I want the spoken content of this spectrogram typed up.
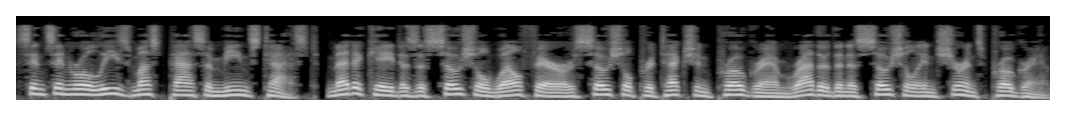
Since enrollees must pass a means test, Medicaid is a social welfare or social protection program rather than a social insurance program.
